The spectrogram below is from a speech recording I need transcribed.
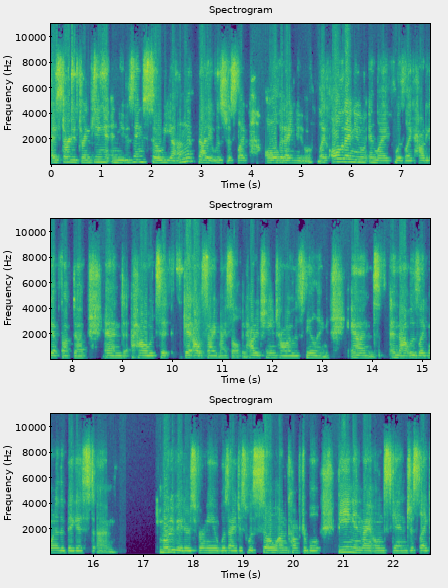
I started drinking and using so young that it was just like all that I knew. Like all that I knew in life was like how to get fucked up and how to get outside myself and how to change how I was feeling. And, and that was like one of the biggest, um, motivators for me was I just was so uncomfortable being in my own skin, just like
